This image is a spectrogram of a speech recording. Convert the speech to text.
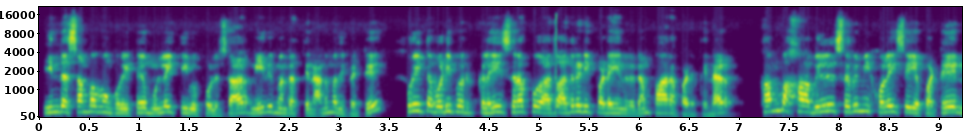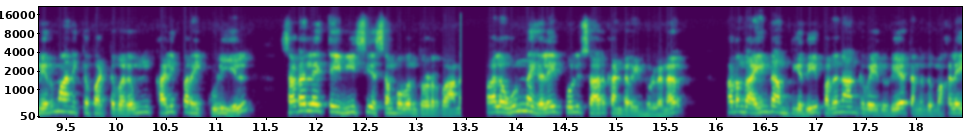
இந்த சம்பவம் குறித்து முல்லைத்தீவு போலீசார் நீதிமன்றத்தின் அனுமதி பெற்று குறித்த வெடிபொருட்களை சிறப்பு அதி- அதிரடிப்படையினரிடம் பாரப்படுத்தினர். கம்பஹாவில் சிறுமி கொலை செய்யப்பட்டு நிர்மாணிக்கப்பட்டு வரும் கழிப்பறை குழியில் சடலத்தை வீசிய சம்பவம் தொடர்பான பல உண்மைகளை போலீசார் கண்டறிந்துள்ளனர். கடந்த ஐந்தாம் தேதி பதினான்கு வயதுடைய தனது மகளை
